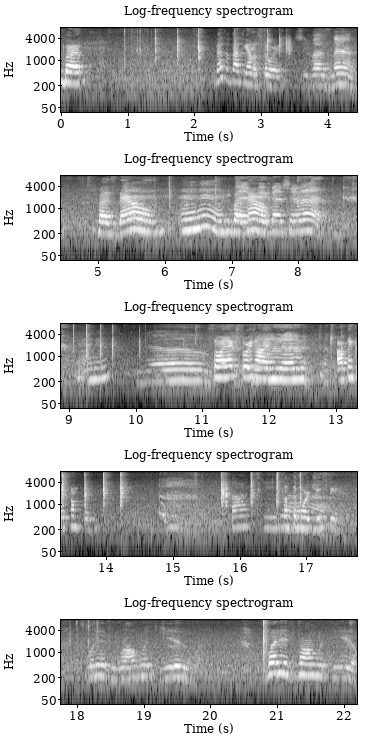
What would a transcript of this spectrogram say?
But that's a Tatiana story. She buzzed down. Buzz down. Mm-hmm. Better down. Pick that shit up. Mm-hmm. No. So my next story time, I'll think of something. Something more juicy. What is wrong with you? What is wrong with you?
